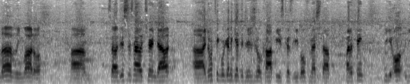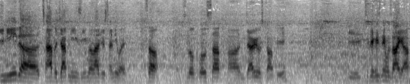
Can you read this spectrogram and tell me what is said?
lovely model. Um, so this is how it turned out. Uh, I don't think we're gonna get the digital copies because we both messed up. But I think you you need uh, to have a Japanese email address anyway. So it's a little close up on Dario's copy. He, today his name was Aya.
